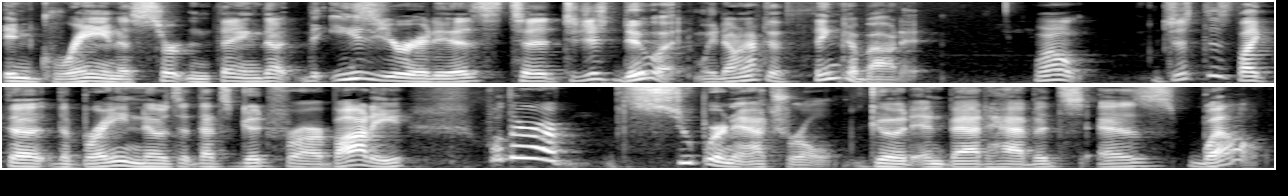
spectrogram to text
ingrain a certain thing, the, the easier it is to, to just do it. We don't have to think about it. Well, just as like the, the brain knows that that's good for our body, well, there are supernatural good and bad habits as well.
